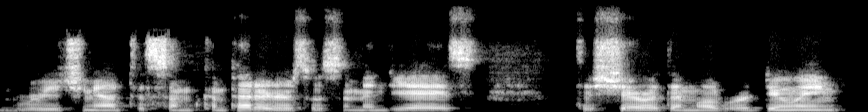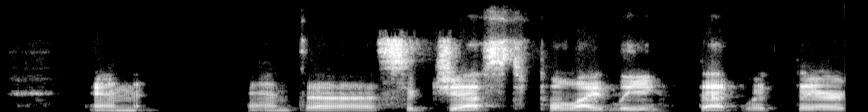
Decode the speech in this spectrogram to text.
reaching out to some competitors with some NDAs to share with them what we're doing. And and uh, suggest politely that with their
